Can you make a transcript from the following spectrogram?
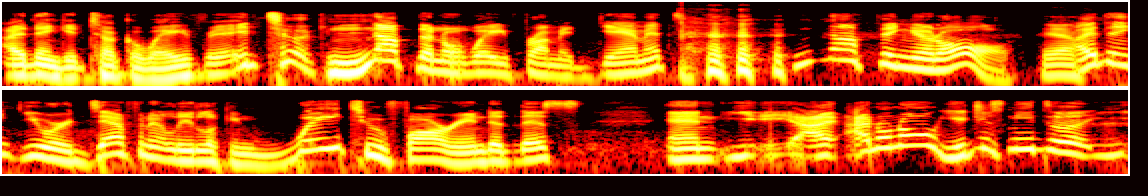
I think it took away from it took nothing away from it damn it nothing at all Yeah. I think you are definitely looking way too far into this, and y- I, I don't know. You just need to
